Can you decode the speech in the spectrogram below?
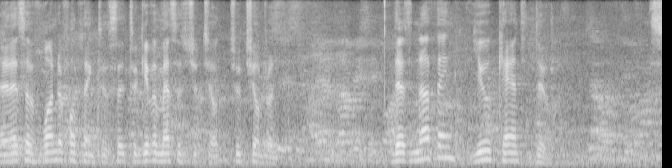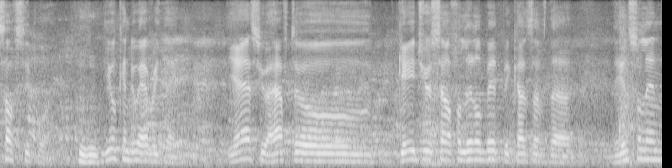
And it's a wonderful thing to say, to give a message to, to children. There's nothing you can't do. Sof sipur. Mm-hmm. You can do everything. Yes, you have to gauge yourself a little bit because of the, the insulin,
